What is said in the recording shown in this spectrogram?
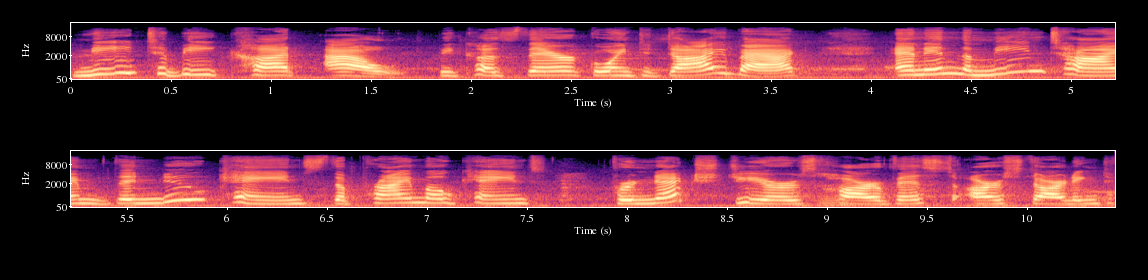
need to be cut out because they're going to die back. And in the meantime, the new canes, the primocanes for next year's harvest, are starting to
